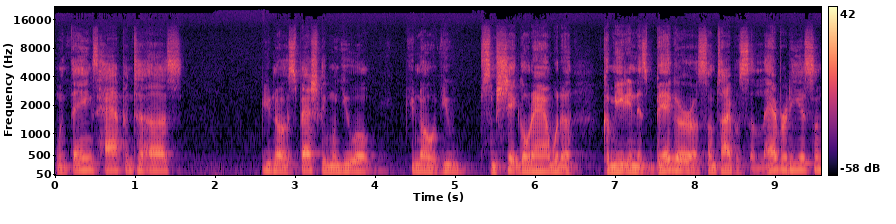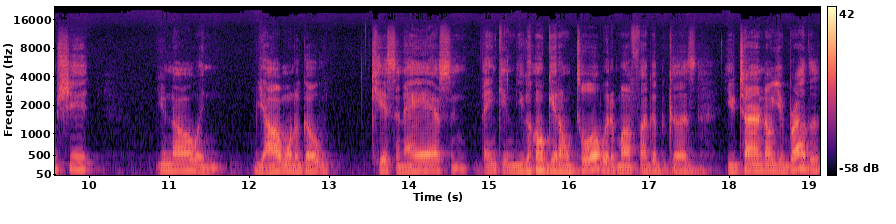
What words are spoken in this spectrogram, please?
when things happen to us, you know, especially when you, are, you know, if you some shit go down with a comedian that's bigger or some type of celebrity or some shit, you know, and y'all want to go kissing ass and thinking you gonna get on tour with a motherfucker because you turned on your brother.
